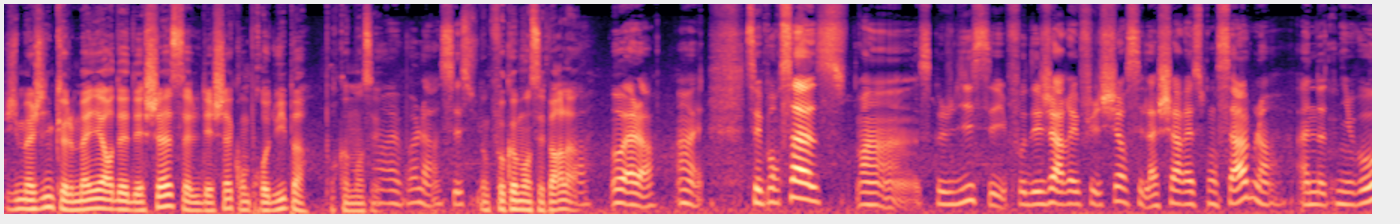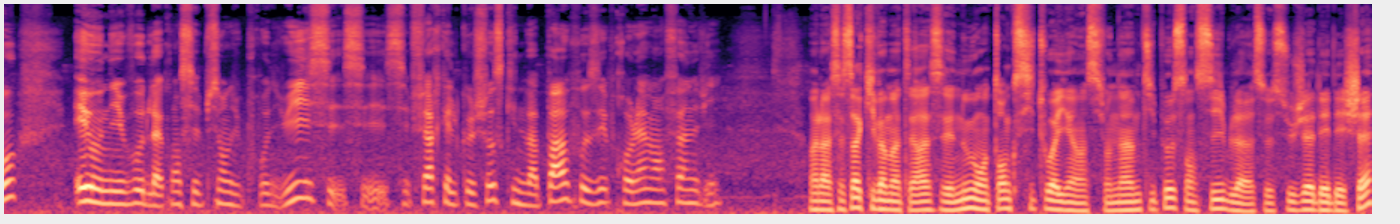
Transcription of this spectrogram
J'imagine que le meilleur des déchets, c'est le déchet qu'on ne produit pas, pour commencer. Ouais, voilà, c'est Donc, faut commencer par là. Voilà, ouais. C'est pour ça, ce que je dis, c'est qu'il faut déjà réfléchir, c'est l'achat responsable à notre niveau. Et au niveau de la conception du produit, c'est faire quelque chose qui ne va pas poser problème en fin de vie. Voilà, c'est ça qui va m'intéresser. Nous, en tant que citoyens, si on est un petit peu sensible à ce sujet des déchets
